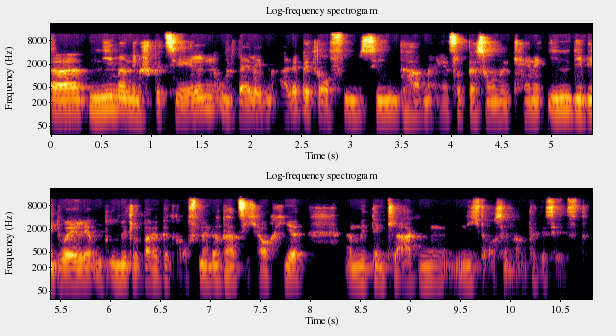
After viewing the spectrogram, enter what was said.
äh, niemand im Speziellen. Und weil eben alle betroffen sind, haben Einzelpersonen keine individuelle und unmittelbare Betroffenheit und hat sich auch hier äh, mit den Klagen nicht auseinandergesetzt.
